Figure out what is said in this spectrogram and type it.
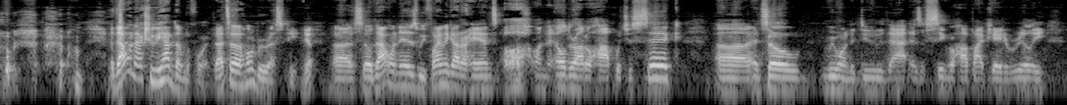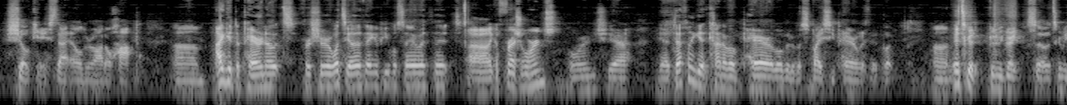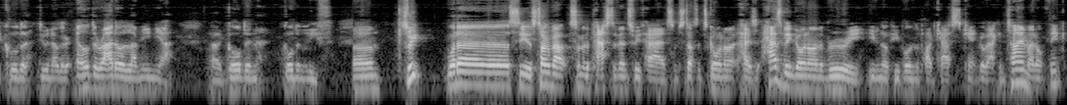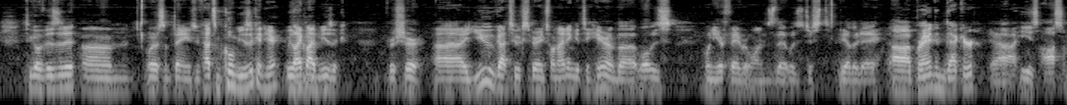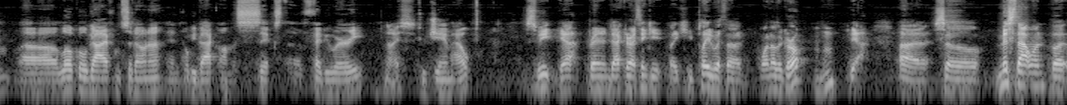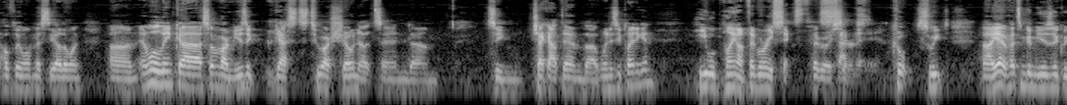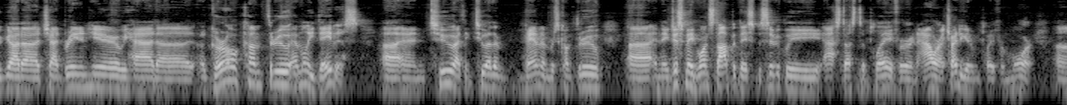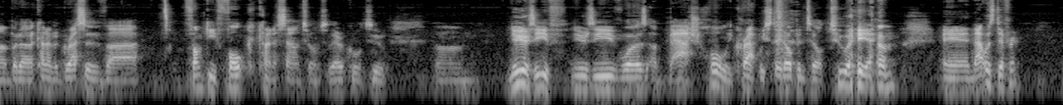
that one actually we have done before. That's a homebrew recipe. Yep. Uh, so that one is we finally got our hands oh, on the El Dorado hop, which is sick. Uh, and so we wanted to do that as a single hop IPA to really showcase that El Dorado hop. Um, I get the pear notes for sure. What's the other thing that people say with it? Uh, like a fresh orange. Orange, yeah, yeah. Definitely get kind of a pear, a little bit of a spicy pear with it, but um, it's good. It's Gonna be great. So it's gonna be cool to do another El Dorado La Mina, uh, golden golden leaf. Um, sweet. What uh? Let's see. Let's talk about some of the past events we've had. Some stuff that's going on has has been going on in the brewery, even though people in the podcast can't go back in time. I don't think to go visit it. Um, what are some things? We've had some cool music in here. We like live music, for sure. Uh, you got to experience one. I didn't get to hear him, but what was one of your favorite ones that was just the other day? Uh, Brandon Decker. Yeah. Uh, he is awesome. Uh, local guy from Sedona, and he'll be back on the 6th of February Nice, to jam out. Sweet, yeah. Brandon Decker. I think he like he played with uh, one other girl. Mm-hmm. Yeah. Uh, so missed that one, but hopefully won't miss the other one. Um, and we'll link uh, some of our music guests to our show notes, and um, so you can check out them. But when is he playing again? He will be playing on February 6th. February Saturday. 6th. Cool, sweet. Uh, yeah, we've had some good music. We've got uh, Chad Breen in here. We had uh, a girl come through, Emily Davis, uh, and two, I think, two other band members come through. Uh, and they just made one stop, but they specifically asked us to play for an hour. I tried to get them to play for more, uh, but a kind of aggressive, uh, funky folk kind of sound to them, so they were cool too. Um, New Year's Eve. New Year's Eve was a bash. Holy crap! We stayed open till 2 a.m. and that was different.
